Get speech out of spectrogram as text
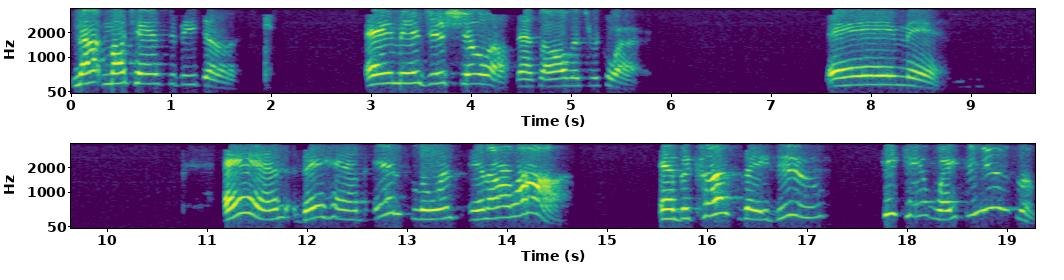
Not much has to be done. Amen. Just show up. That's all that's required. Amen. And they have influence in our lives. And because they do, he can't wait to use them.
